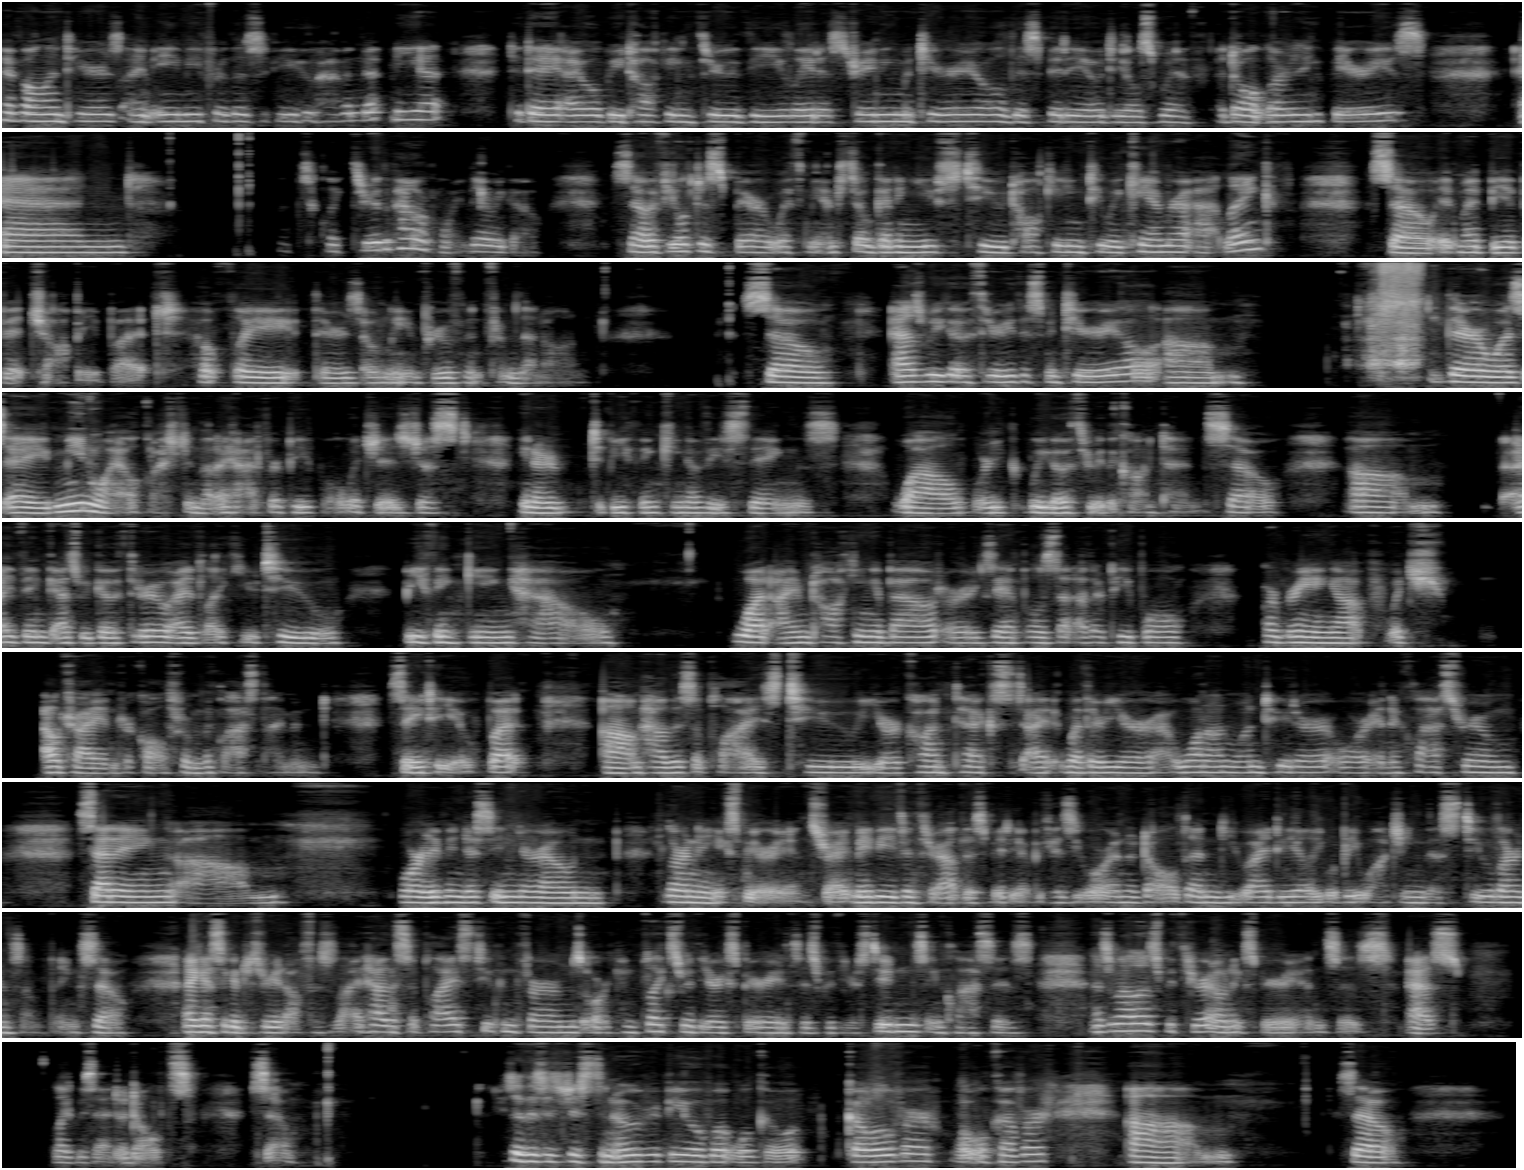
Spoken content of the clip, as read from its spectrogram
Hi volunteers, I'm Amy for those of you who haven't met me yet. Today I will be talking through the latest training material. This video deals with adult learning theories and let's click through the PowerPoint. There we go. So if you'll just bear with me, I'm still getting used to talking to a camera at length, so it might be a bit choppy, but hopefully there's only improvement from then on. So as we go through this material, um, there was a meanwhile question that I had for people, which is just, you know, to be thinking of these things while we, we go through the content. So um, I think as we go through, I'd like you to be thinking how what I'm talking about or examples that other people are bringing up, which I'll try and recall from the class time and say to you. But um, how this applies to your context, I, whether you're a one-on-one tutor or in a classroom setting, um, or even just in your own learning experience, right? Maybe even throughout this video because you are an adult and you ideally would be watching this to learn something. So I guess I could just read off the slide. How this applies to, confirms, or conflicts with your experiences with your students in classes, as well as with your own experiences as, like we said, adults. So so this is just an overview of what we'll go go over, what we'll cover. Um, so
